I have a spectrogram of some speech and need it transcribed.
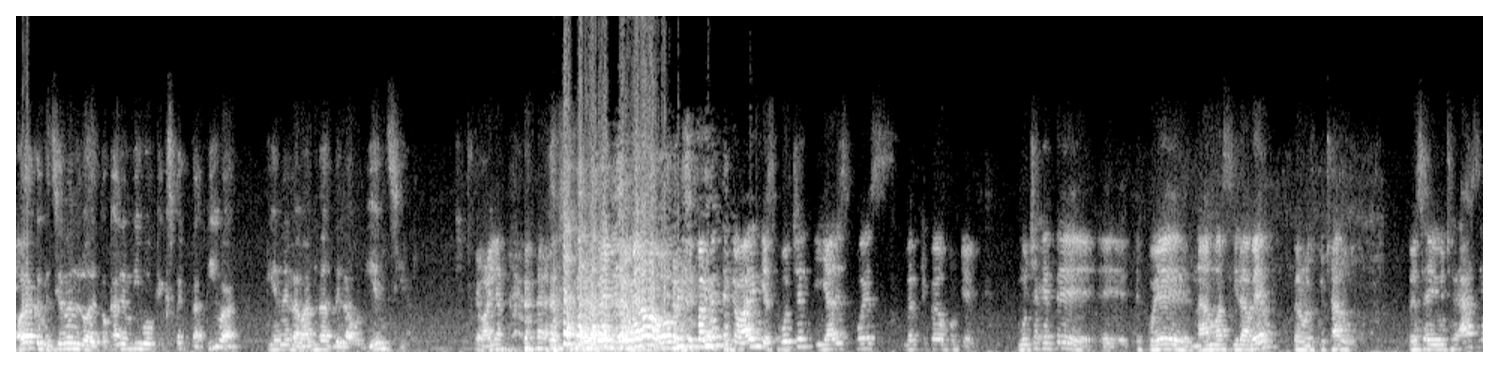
Ahora que mencionan lo de tocar en vivo, ¿qué expectativa tiene la banda de la audiencia? Que vayan. Primero, principalmente que vayan y escuchen y ya después ver qué pedo, porque mucha gente eh, te puede nada más ir a ver, pero no escuchar, güey. Entonces hay mucha ah, sí,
